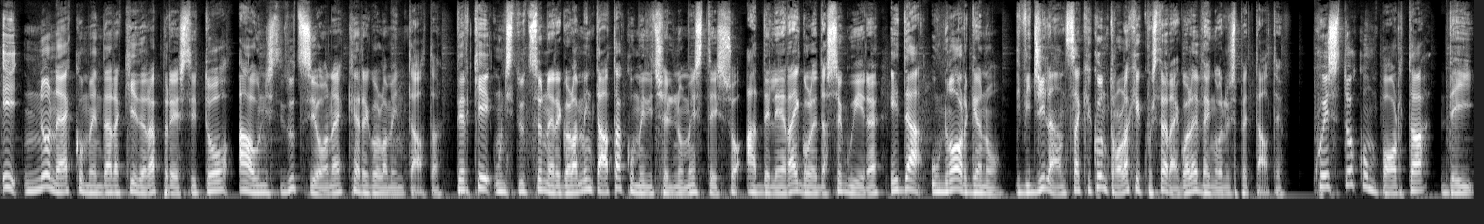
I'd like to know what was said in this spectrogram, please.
e non è come andare a chiedere a prestito a un'istituzione che è regolamentata. Perché un'istituzione regolamentata, come dice il nome stesso, ha delle regole da seguire ed ha un organo di vigilanza che controlla che queste regole vengano rispettate. Questo comporta dei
